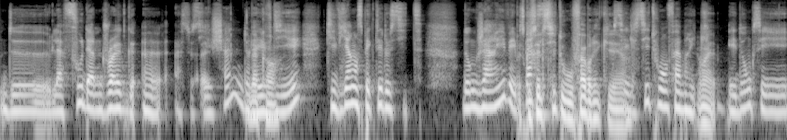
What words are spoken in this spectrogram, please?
de la Food and Drug euh, Association, de la. FDA, qui vient inspecter le site. Donc j'arrive et Parce que c'est le site où vous fabriquez. hein. c'est le site où on fabrique. Ouais. Et donc, c'est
